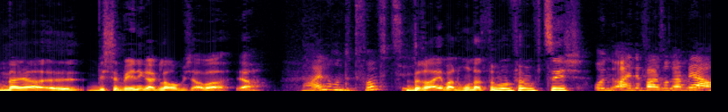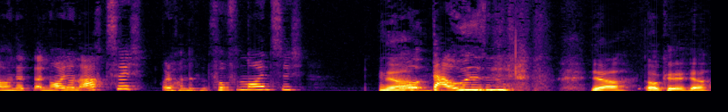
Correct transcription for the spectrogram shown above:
Naja, äh, ein bisschen weniger, glaube ich, aber ja. Nein, 150. Drei waren 155. Und eine war sogar mehr, 189 oder 195. Ja, 1000. ja, okay, ja.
